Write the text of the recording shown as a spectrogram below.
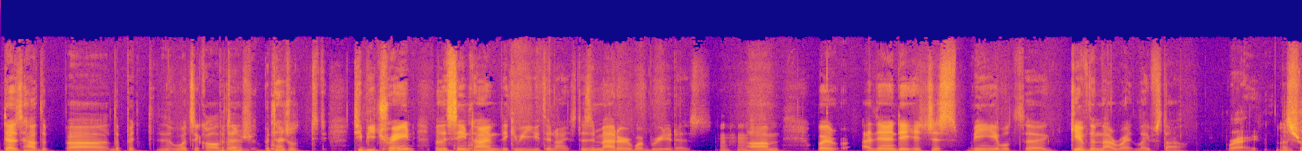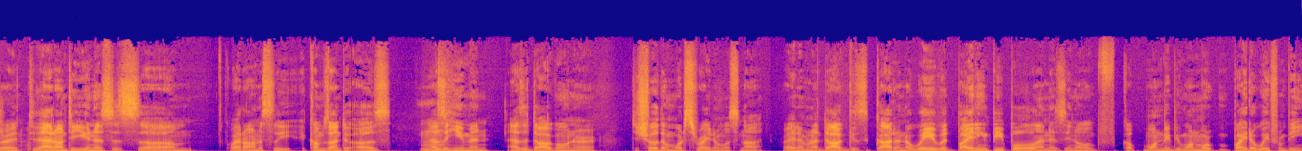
does have the uh the what's it called Potential. the potential t- to be trained, but at the same time they can be euthanized. Doesn't matter what breed it is. Um, but at the end of the day, it's just being able to give them that right lifestyle. Right. That's right. To add on to Eunice is um, quite honestly, it comes down to us as a human, as a dog owner, to show them what's right and what's not. right? And when a dog has gotten away with biting people and is, you know, one maybe one more bite away from being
